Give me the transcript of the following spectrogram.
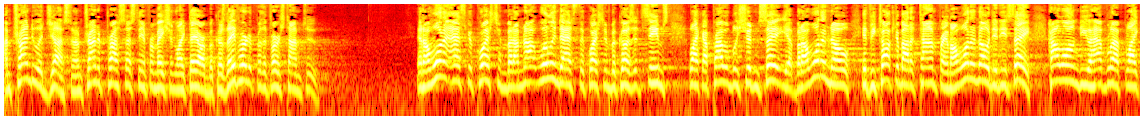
I'm trying to adjust and I'm trying to process the information like they are because they've heard it for the first time too. And I want to ask a question, but I'm not willing to ask the question because it seems like I probably shouldn't say it yet. But I want to know if he talked about a time frame. I want to know, did he say, how long do you have left? Like,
